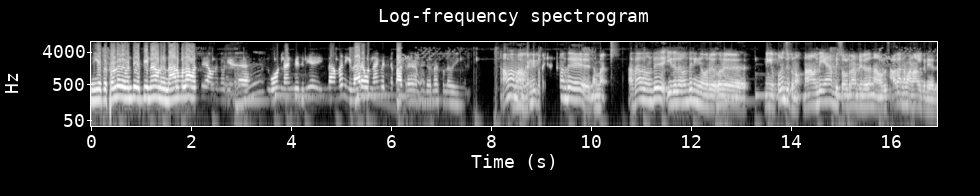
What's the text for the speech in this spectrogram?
நீங்க இப்ப சொல்றது வந்து எப்படின்னா அவனுக்கு நார்மலா வந்து அவனுடைய ஓன் லாங்குவேஜ்லயே இல்லாம நீங்க வேற ஒரு லாங்குவேஜ்ல பாக்குறேன் அப்படிங்கிற மாதிரி சொல்ல வரீங்க ஆமா ஆமா. கண்டிப்பா. ஏன்னா வந்து நம்ம அதாவது வந்து இதுல வந்து நீங்க ஒரு ஒரு நீங்க புரிஞ்சுக்கணும். நான் வந்து ஏன் அப்படி சொல்றேன் அப்படின்றது நான் ஒரு சாதாரணமான ஆள் கிடையாது.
